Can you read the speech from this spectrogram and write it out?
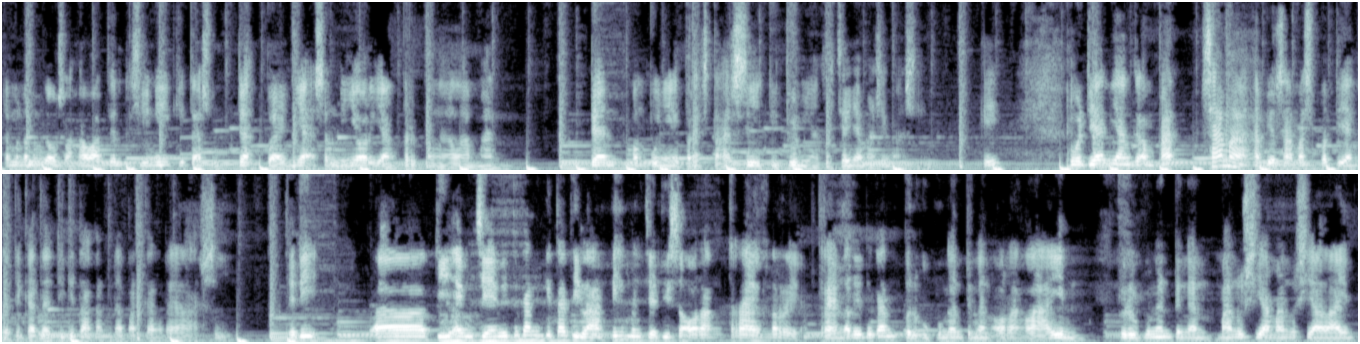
teman-teman gak usah khawatir di sini kita sudah banyak senior yang berpengalaman dan mempunyai prestasi di dunia kerjanya masing-masing. Oke. Kemudian yang keempat sama hampir sama seperti yang ketiga tadi kita akan mendapatkan relasi. Jadi uh, di MJM itu kan kita dilatih menjadi seorang trainer ya. Trainer itu kan berhubungan dengan orang lain, berhubungan dengan manusia-manusia lain.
